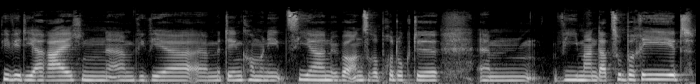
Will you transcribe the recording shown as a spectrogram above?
wie wir die erreichen, wie wir äh, mit denen kommunizieren über unsere Produkte, wie man dazu berät.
